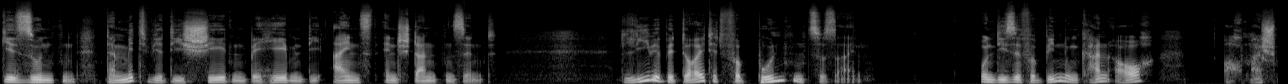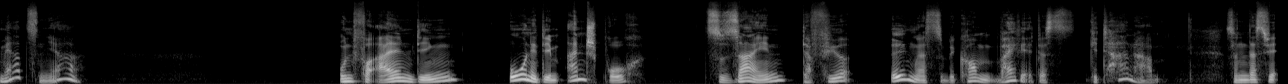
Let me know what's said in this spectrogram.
gesunden, damit wir die Schäden beheben, die einst entstanden sind. Liebe bedeutet verbunden zu sein. Und diese Verbindung kann auch, auch mal schmerzen, ja. Und vor allen Dingen ohne dem Anspruch zu sein, dafür irgendwas zu bekommen, weil wir etwas getan haben, sondern dass wir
